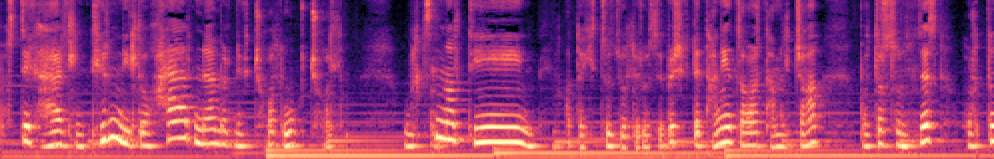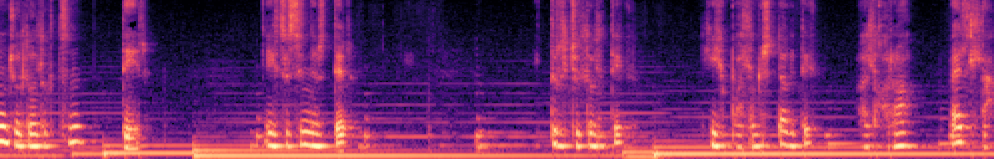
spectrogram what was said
Бусдыг хайрлан тэр нь илүү хайр номер 1 чухал үг чухал Үлдсэн нь бол тийм одоо хэцүү зүйл юусоо биш. Гэтэ таны зовоор тамлж байгаа бодор сүнснээс хурдан чөлөөлөгдсөн дээр. Иесусийн нэрээр хүндрэл чөлөөлтийг хийх боломжтой гэдгийг ойлгороо. Баярлалаа.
